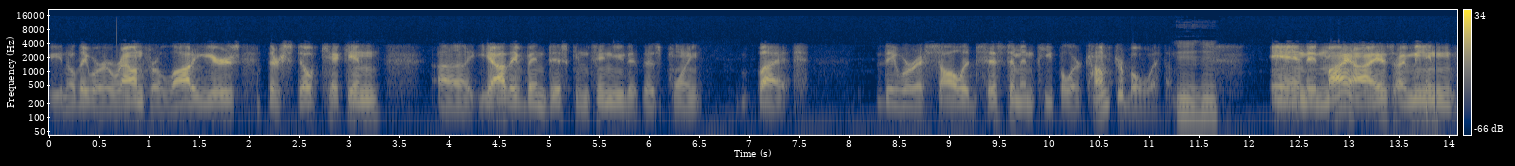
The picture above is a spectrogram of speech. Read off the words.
You know, they were around for a lot of years. They're still kicking. Uh, yeah, they've been discontinued at this point, but they were a solid system and people are comfortable with them. Mm-hmm. And in my eyes, I mean,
